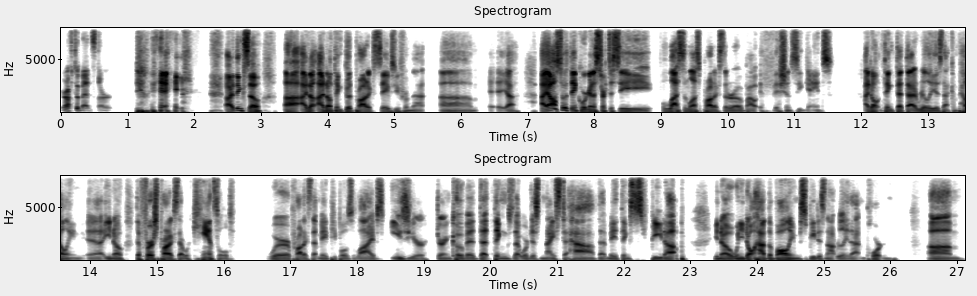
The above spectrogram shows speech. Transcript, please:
you're off to a bad start. I think so. Uh, i don't i don't think good product saves you from that um yeah i also think we're going to start to see less and less products that are about efficiency gains I don't think that that really is that compelling. Uh, you know, the first products that were canceled were products that made people's lives easier during COVID, that things that were just nice to have, that made things speed up. You know, when you don't have the volume, speed is not really that important. Um,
